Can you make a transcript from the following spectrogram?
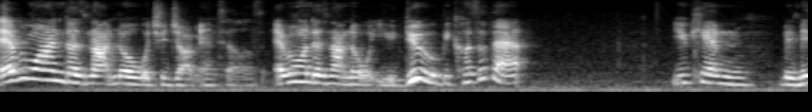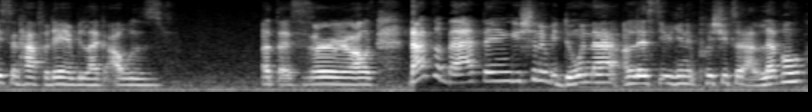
everyone does not know what your job entails. Everyone does not know what you do. Because of that, you can be missing half a day and be like, I was unnecessary i was that's a bad thing. You shouldn't be doing that unless you're gonna push you to that level.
